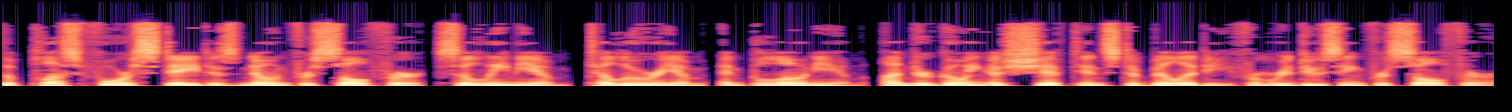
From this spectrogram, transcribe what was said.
The plus 4 state is known for sulfur, selenium, tellurium, and polonium, undergoing a shift in stability from reducing for sulfur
